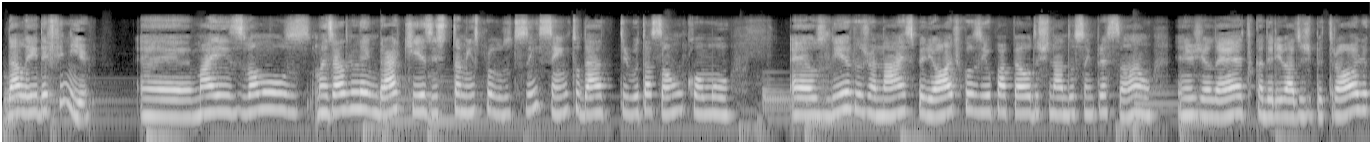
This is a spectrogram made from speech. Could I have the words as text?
da lei definir. É, mas vamos, mas vale lembrar que existem também os produtos isento da tributação, como é, os livros, jornais, periódicos e o papel destinado à sua impressão, energia elétrica, derivados de petróleo,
